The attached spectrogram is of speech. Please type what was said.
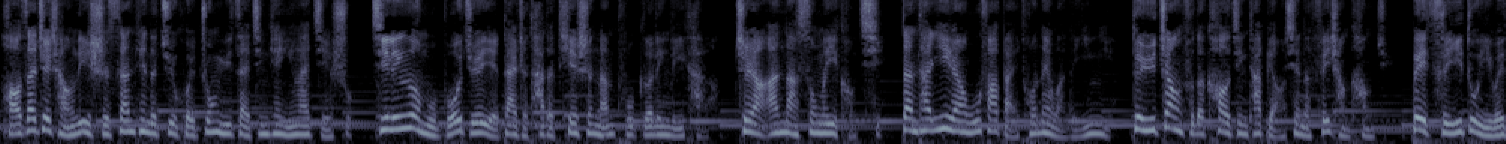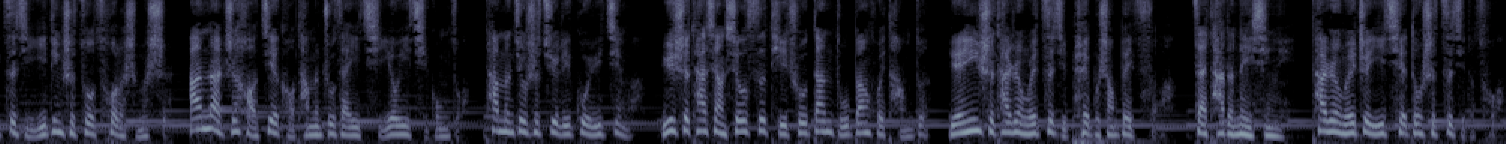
好在这场历时三天的聚会终于在今天迎来结束，吉林厄姆伯爵也带着他的贴身男仆格林离开了，这让安娜松了一口气。但她依然无法摆脱那晚的阴影，对于丈夫的靠近，她表现得非常抗拒。贝茨一度以为自己一定是做错了什么事，安娜只好借口他们住在一起又一起工作，他们就是距离过于近了。于是她向休斯提出单独搬回唐顿，原因是她认为自己配不上贝茨了。在她的内心里，她认为这一切都是自己的错，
